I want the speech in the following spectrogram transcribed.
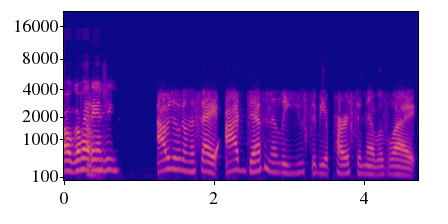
Oh, go ahead, Oh. Angie. I was just gonna say I definitely used to be a person that was like,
